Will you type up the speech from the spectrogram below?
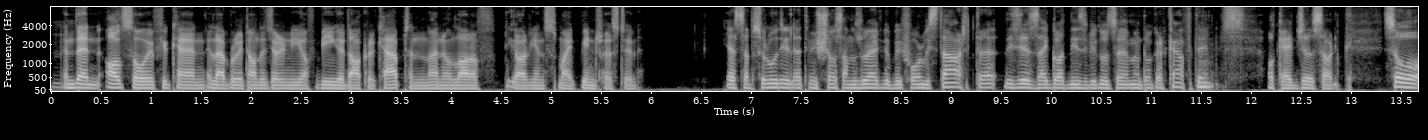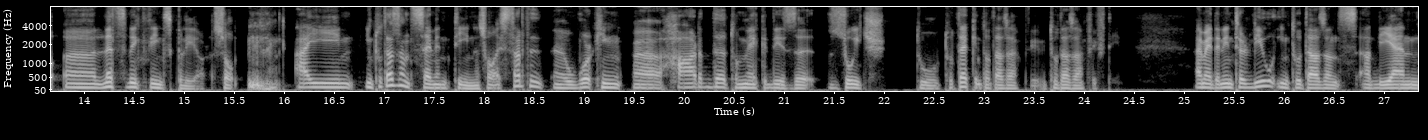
Hmm. and then also if you can elaborate on the journey of being a Docker captain. I know a lot of the audience might be interested. Yes, absolutely. Let me show some swag before we start. Uh, this is I got this because I'm a Docker captain. Okay, just sorry. So uh, let's make things clear. So I in 2017, so I started uh, working uh, hard to make this uh, switch to to tech in 2000, 2015. I made an interview in 2000 at the end,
